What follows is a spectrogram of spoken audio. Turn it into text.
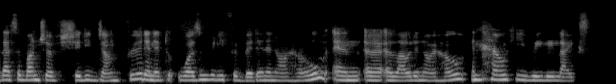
that's a bunch of shitty junk food and it wasn't really forbidden in our home and uh, allowed in our home. And now he really likes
